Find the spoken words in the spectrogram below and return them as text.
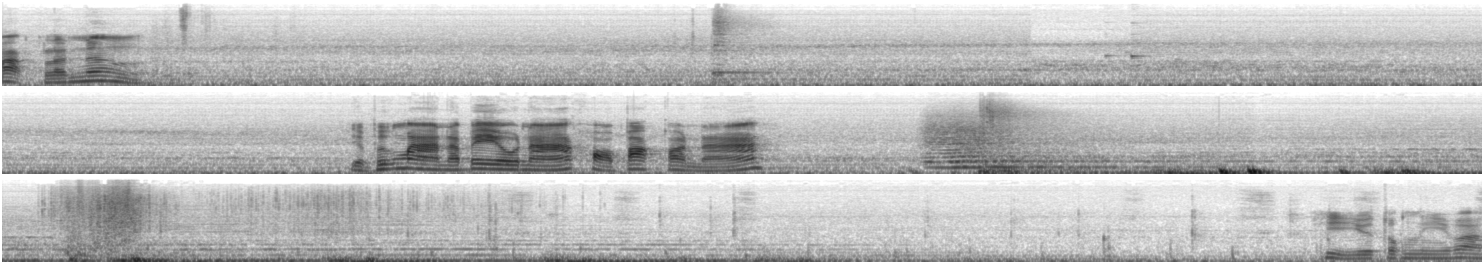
ปักแล้วนึ่งอย่าเพิ่งมานะเบลนะ ขอปักก่อนนะ ผีอยู่ตรงนี้ป่ะ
